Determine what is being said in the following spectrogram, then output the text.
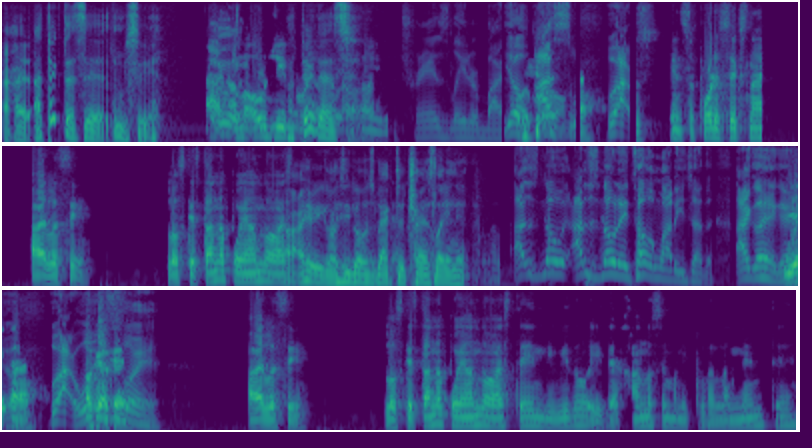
All right, I think that's it. Let me see. act, I'm an OG. I for think real, that's- I'm telling you. translator by yo. I swear. In support of six nine. All right, let's see. Los que están apoyando a All right, here he goes. He goes back to translating it. I just know. I just know they talking about each other. All right, go ahead. Go ahead. Yeah. Well, all right, what, Okay, okay. the story here? All right, let's see. Los que están apoyando a este individuo y dejándose manipular la mente.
